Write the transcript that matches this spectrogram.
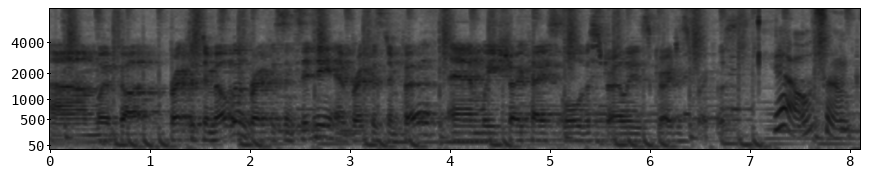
Um, we've got Breakfast in Melbourne, Breakfast in Sydney and Breakfast in Perth and we showcase all of Australia's greatest breakfasts. Yeah, awesome.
